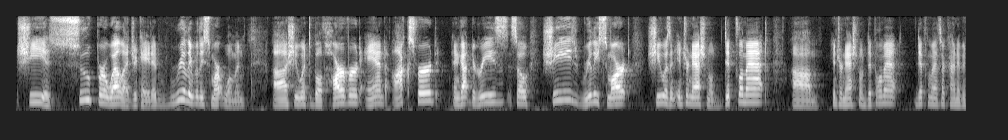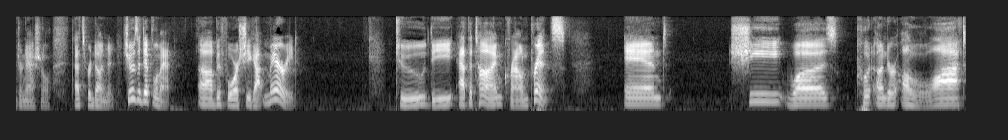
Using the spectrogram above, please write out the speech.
she is super well educated, really really smart woman. Uh, she went to both Harvard and Oxford and got degrees. So she's really smart. She was an international diplomat. Um, international diplomat? Diplomats are kind of international. That's redundant. She was a diplomat uh, before she got married to the, at the time, crown prince. And she was put under a lot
